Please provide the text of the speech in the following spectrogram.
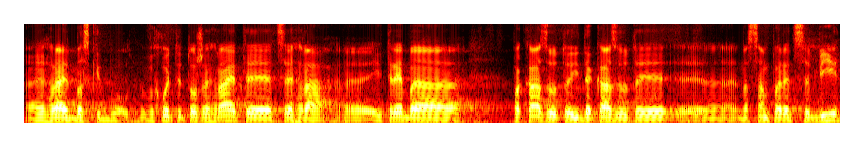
грають баскетбол. Виходьте теж граєте, це гра. І треба показувати і доказувати насамперед собі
